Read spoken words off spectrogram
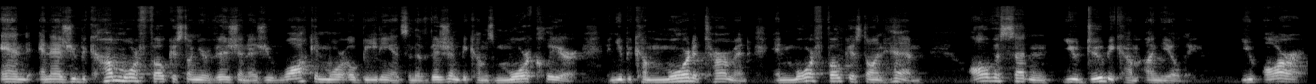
And, and as you become more focused on your vision, as you walk in more obedience and the vision becomes more clear and you become more determined and more focused on Him, all of a sudden you do become unyielding. You are,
